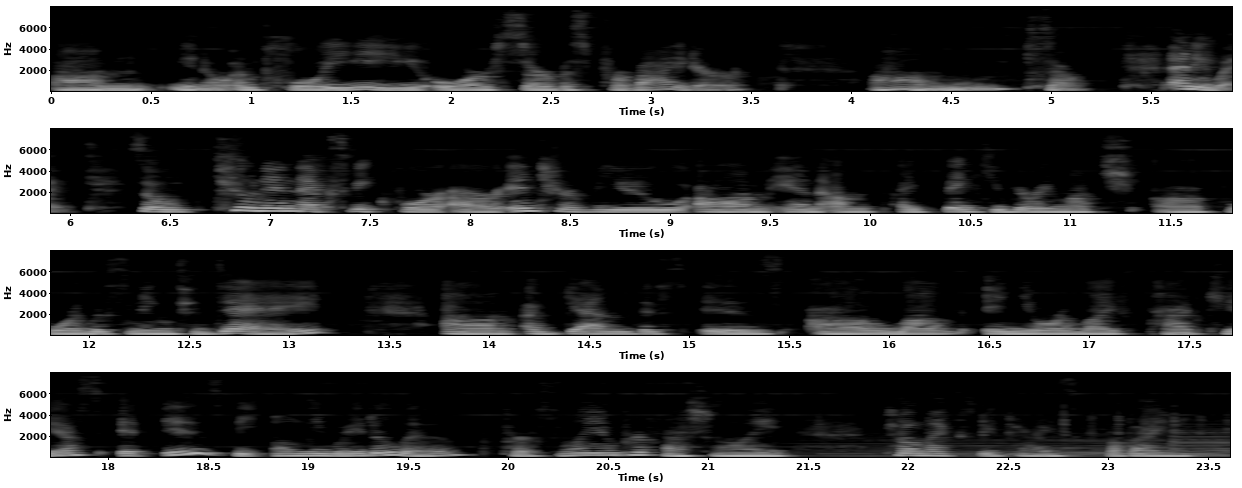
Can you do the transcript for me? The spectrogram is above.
um, you know employee or service provider? Um, so anyway so tune in next week for our interview um, and um, I thank you very much uh, for listening today um, again, this is a Love in Your Life podcast. It is the only way to live personally and professionally. Till next week, guys. Bye bye.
